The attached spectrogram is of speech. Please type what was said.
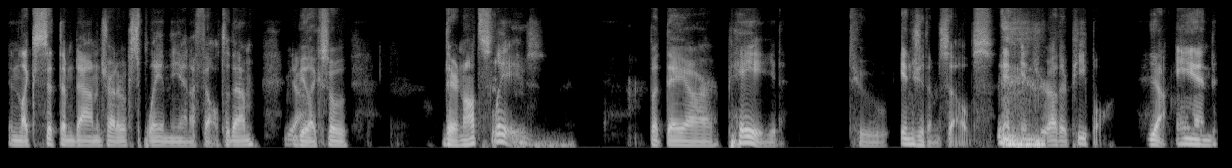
and like sit them down and try to explain the NFL to them and be like so they're not slaves but they are paid to injure themselves and injure other people. Yeah. And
